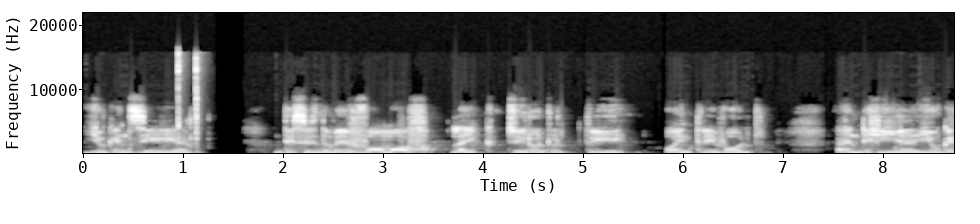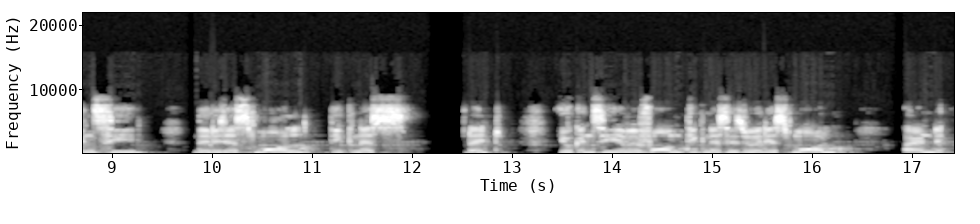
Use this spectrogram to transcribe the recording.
you can see here this is the waveform of like 0 to 3.3 volt. And here you can see there is a small thickness right? You can see a waveform thickness is very small and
